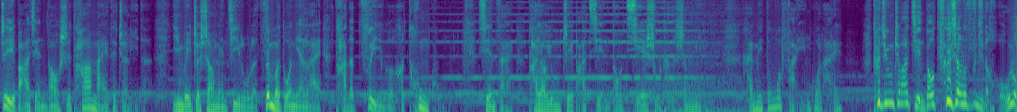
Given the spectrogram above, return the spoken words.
这把剪刀是她埋在这里的，因为这上面记录了这么多年来她的罪恶和痛苦。现在，她要用这把剪刀结束她的生命。”还没等我反应过来，她就用这把剪刀刺向了自己的喉咙。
